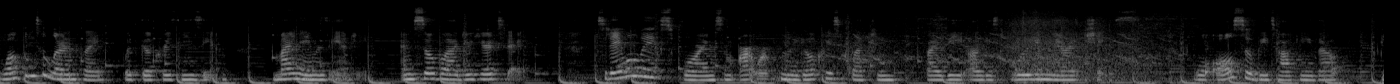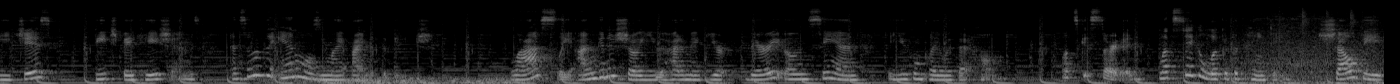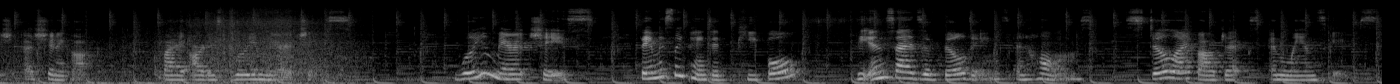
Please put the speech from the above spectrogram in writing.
welcome to Learn and Play with Gilcrease Museum. My name is Angie. I'm so glad you're here today. Today we'll be exploring some artwork from the Gilcrease collection by the artist William Merritt Chase. We'll also be talking about beaches, beach vacations, and some of the animals you might find at the beach. Lastly, I'm going to show you how to make your very own sand that you can play with at home. Let's get started. Let's take a look at the painting, Shell Beach at Shinnecock by artist William Merritt Chase. William Merritt Chase famously painted people, the insides of buildings and homes, still life objects, and landscapes.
